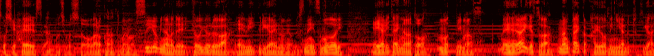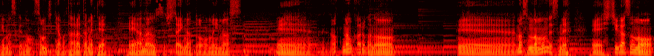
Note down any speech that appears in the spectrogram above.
少し早いですが、ぼちぼちと終わろうかなと思います。水曜日なので、今日夜は、えー、ウィークリーアイの目をですね、いつも通り、えー、やりたいなと思っています。え、来月は何回か火曜日にやる時がありますけども、その時はまた改めて、え、アナウンスしたいなと思います。えー、あとなんかあるかなえー、まあそんなもんですね。え、7月の、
